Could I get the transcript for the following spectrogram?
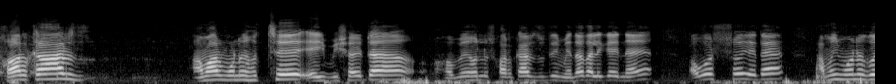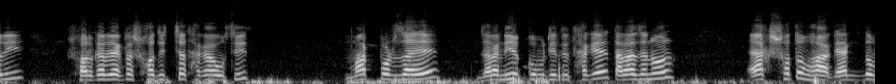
সরকার আমার মনে হচ্ছে এই বিষয়টা হবে হলো সরকার যদি মেধা তালিকায় নেয়, অবশ্যই এটা আমি মনে করি সরকারের একটা সদিচ্ছা থাকা উচিত। মাঠ পর্যায়ে যারা নিয়োগ কমিটিতে থাকে, তারা যেন এক শতভাগ একদম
